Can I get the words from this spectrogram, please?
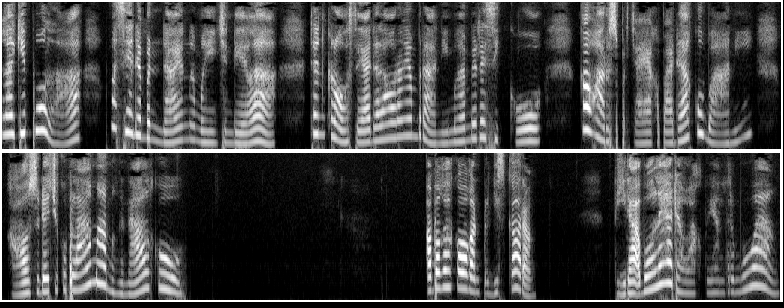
Lagi pula, masih ada benda yang namanya jendela, dan Krause adalah orang yang berani mengambil resiko. Kau harus percaya kepadaku, Bani. Kau sudah cukup lama mengenalku. Apakah kau akan pergi sekarang? Tidak boleh ada waktu yang terbuang.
